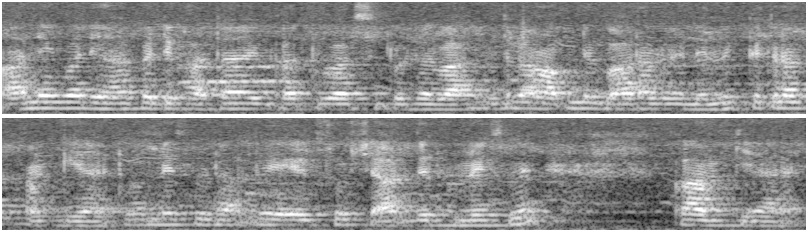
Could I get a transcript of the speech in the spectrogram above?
आने के बाद यहाँ पे दिखाता है, गत वर्ष दो हज़ार बारह मतलब आपने बारह महीने में कितना काम किया है? तो हमने इसमें डाल दिया, एक सौ चार दिन हमने इसमें काम किया है।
